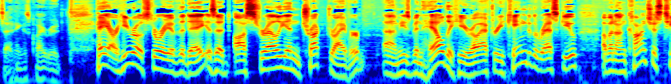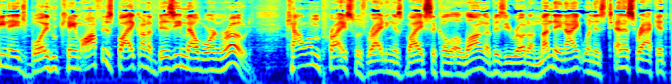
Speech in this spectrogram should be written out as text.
which I think is quite rude. Hey, our hero story of the day is an Australian truck driver. Um, he's been hailed a hero after he came to the rescue of an unconscious teenage boy who came off his bike on a busy Melbourne road. Callum Price was riding his bicycle along a busy road on Monday night when his tennis racket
